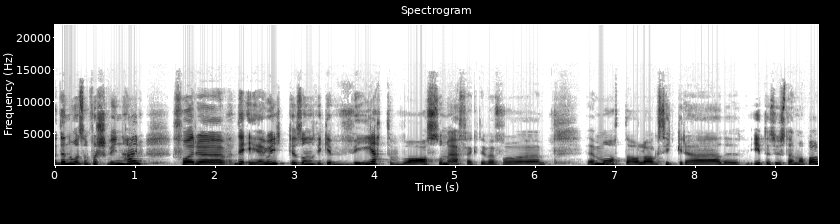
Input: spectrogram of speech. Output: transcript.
det er noe som forsvinner her. For uh, det er jo ikke sånn at vi ikke vet hva som er effektive for uh, måter å lage sikre IT-systemer på.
